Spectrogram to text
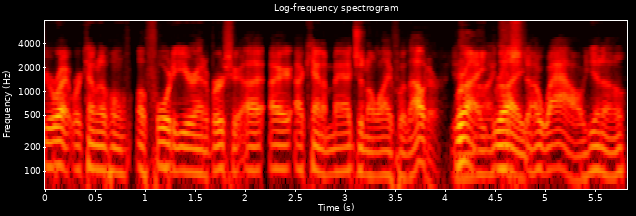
you're right. We're coming up on a 40 year anniversary. I, I I can't imagine a life without her. you know. Right, I right. Just, uh, wow, you know.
